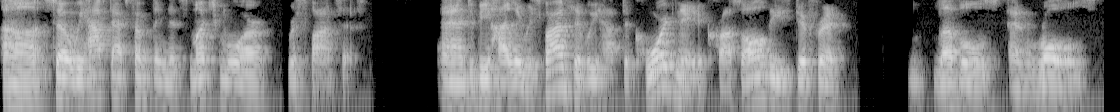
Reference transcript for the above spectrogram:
Uh, so we have to have something that's much more responsive. And to be highly responsive, we have to coordinate across all these different levels and roles,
